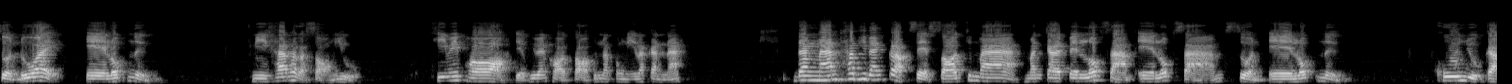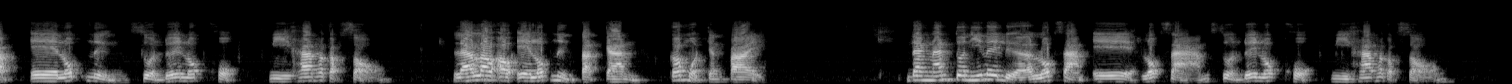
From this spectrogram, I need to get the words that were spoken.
ส่วนด้วย a ลบ 1 มีค่าเท่ากับ 2 อยู่ ที่ไม่พอ เดี๋ยวพี่แบงค์ขอต่อขึ้นมาตรงนี้แล้วกันนะ ดังนั้นถ้าพี่แบงค์กลับเศษซ้อนขึ้นมา มันกลายเป็นลบ 3a ลบ 3 ส่วน a ลบ 1 คูณอยู่กับ a ลบ 1 ส่วนด้วยลบ 6 มีค่าเท่ากับ 2 แล้วเราเอา a ลบ1ตัดกัน ก็หมดกันไป ดังนั้นตัวนี้เลยเหลือลบ 3a ลบ 3 ส่วนด้วยลบ 6 มีค่าเท่ากับ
